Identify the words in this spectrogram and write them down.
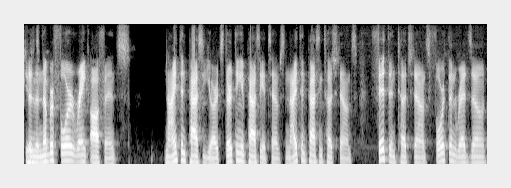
Give They're the number four ranked offense, ninth in passing yards, 13th in passing attempts, ninth in passing touchdowns, fifth in touchdowns, fourth in red zone,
